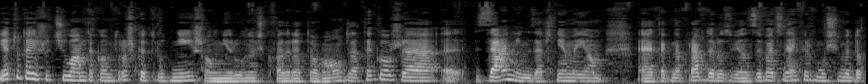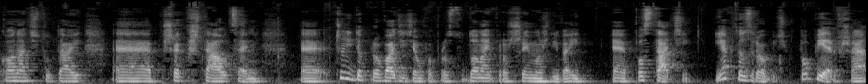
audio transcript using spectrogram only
Ja tutaj rzuciłam taką troszkę trudniejszą nierówność kwadratową, dlatego że e, zanim zaczniemy ją e, tak naprawdę rozwiązywać, najpierw musimy dokonać tutaj e, przekształceń, czyli doprowadzić ją po prostu do najprostszej możliwej e, postaci. Jak to zrobić? Po pierwsze,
